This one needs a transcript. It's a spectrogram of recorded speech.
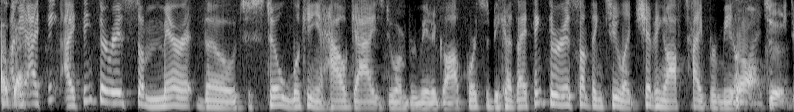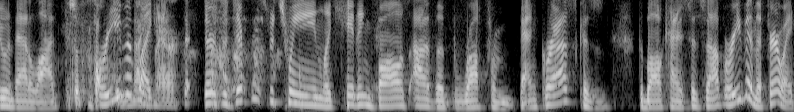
Okay. I, mean, I think I think there is some merit though to still looking at how guys do on Bermuda golf courses because I think there is something too like chipping off type Bermuda oh, lines. Dude. Doing that a lot. It's or even nightmare. like there's a difference between like hitting balls out of the rough from bent grass because the ball kind of sits up, or even the fairway,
